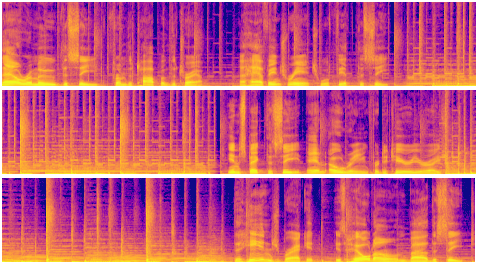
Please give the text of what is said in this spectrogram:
Now remove the seat from the top of the trap. A half inch wrench will fit the seat. Inspect the seat and O-ring for deterioration. The hinge bracket is held on by the seat.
